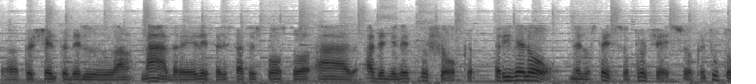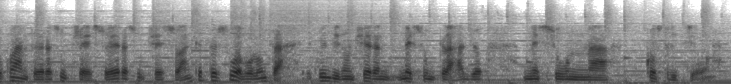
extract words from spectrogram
eh, per scelta della madre ed essere stato esposto a, a, degli elettroshock, rivelò nello stesso processo che tutto quanto era successo era successo anche per sua volontà e quindi non c'era nessun plagio, nessuna costrizione.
